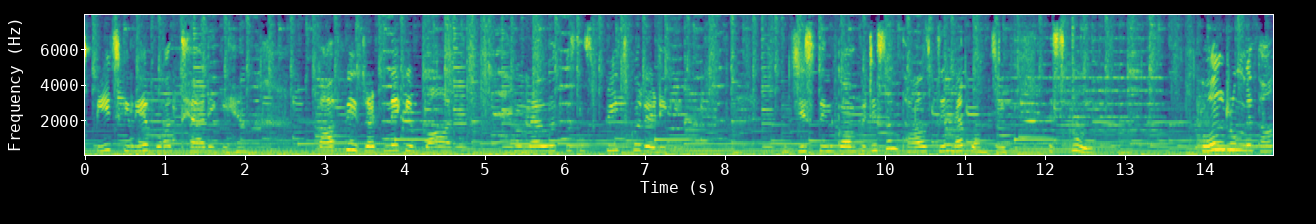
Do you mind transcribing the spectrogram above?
स्पीच के लिए बहुत तैयारी की है। काफ़ी रटने के बाद मैं उस स्पीच को रेडी की। जिस दिन कंपटीशन था, उस दिन मैं पहुँची स्कूल हॉल रूम में था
